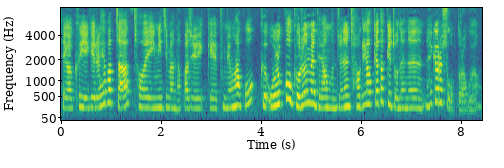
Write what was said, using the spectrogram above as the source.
제가 그 얘기를 해봤자 저의 이미지만 나빠질 게 분명하고 그 옳고 그름에 대한 문제는 자기가 깨닫기 전에는 해결할 수가 없더라고요.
